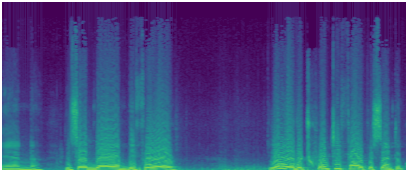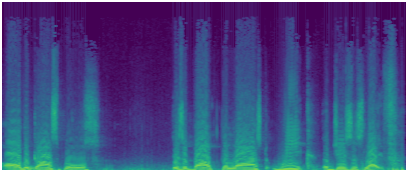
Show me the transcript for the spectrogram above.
And we said uh, before, a little over 25% of all the Gospels is about the last week of Jesus' life.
